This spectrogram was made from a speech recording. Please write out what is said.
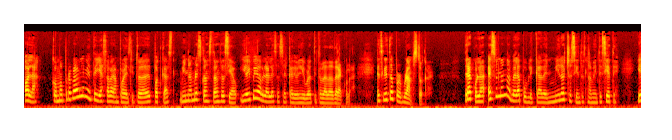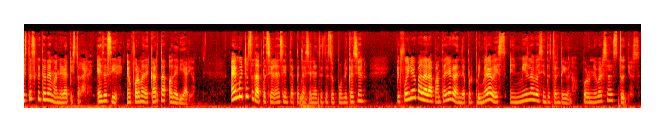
Hola, como probablemente ya sabrán por el título del podcast, mi nombre es Constanza Xiao y hoy voy a hablarles acerca de un libro titulado Drácula, escrito por Bram Stoker. Drácula es una novela publicada en 1897 y está escrita de manera epistolar, es decir, en forma de carta o de diario. Hay muchas adaptaciones e interpretaciones desde su publicación, y fue llevada a la pantalla grande por primera vez en 1931 por Universal Studios.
